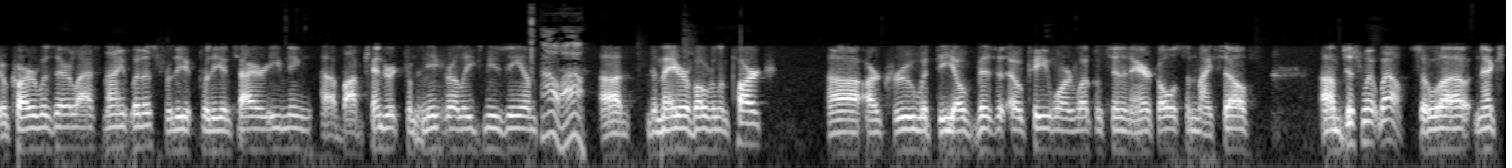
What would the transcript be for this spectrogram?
Joe Carter was there last night with us for the for the entire evening. Uh, Bob Kendrick from the Negro Leagues Museum. Oh wow! Uh, the mayor of Overland Park. Uh, our crew with the o- visit OP Warren Wilkinson and Eric Olson, myself, um, just went well. So uh, next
